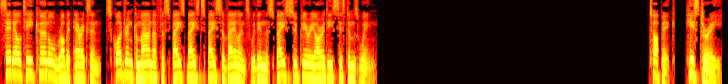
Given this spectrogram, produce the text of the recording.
said LT Colonel Robert Erickson, Squadron Commander for Space-Based Space Surveillance within the Space Superiority Systems Wing. History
